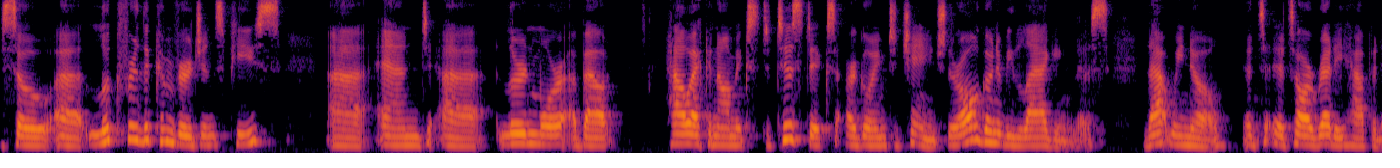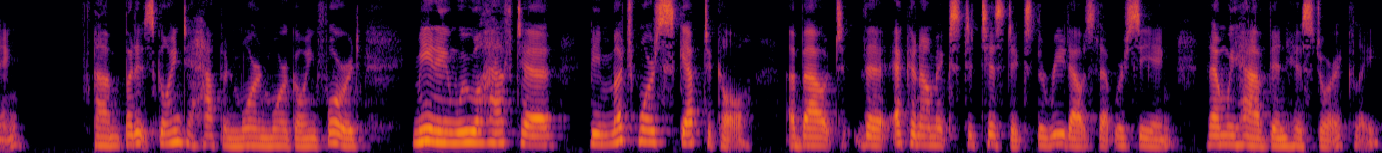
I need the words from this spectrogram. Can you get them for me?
So uh, look for the convergence piece uh, and uh, learn more about how economic statistics are going to change. They're all going to be lagging this. That we know. It's, it's already happening. Um, but it's going to happen more and more going forward meaning we will have to be much more skeptical about the economic statistics, the readouts that we're seeing, than we have been historically.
